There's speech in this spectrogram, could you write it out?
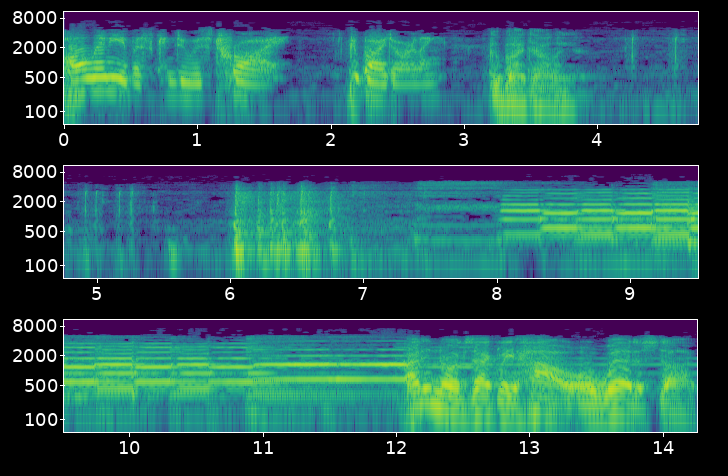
All any of us can do is try. Goodbye, darling. Goodbye, darling. I didn't know exactly how or where to start.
